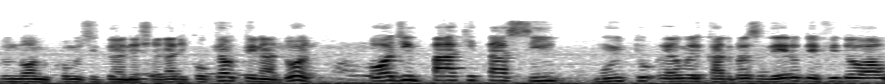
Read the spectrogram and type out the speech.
do nome como Zidane, a chegada de qualquer treinador, pode impactar sim muito é, o mercado brasileiro devido à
